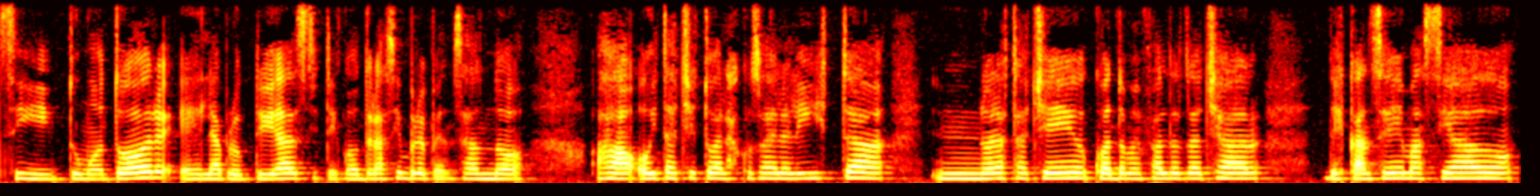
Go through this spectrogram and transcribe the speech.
Si tu motor es la productividad, si te encontrás siempre pensando, ah, hoy taché todas las cosas de la lista, no las taché, cuánto me falta tachar, descansé demasiado,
